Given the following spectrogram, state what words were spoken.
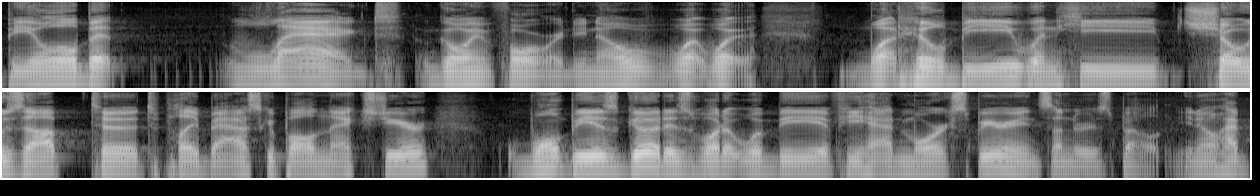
be a little bit lagged going forward, you know? What what what he'll be when he shows up to to play basketball next year won't be as good as what it would be if he had more experience under his belt. You know, had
